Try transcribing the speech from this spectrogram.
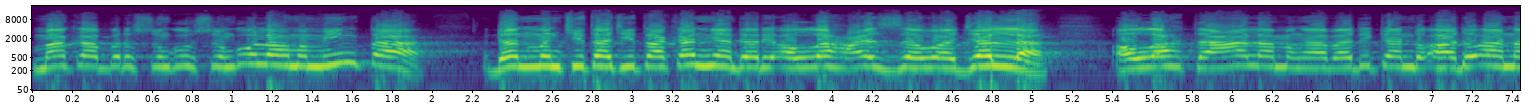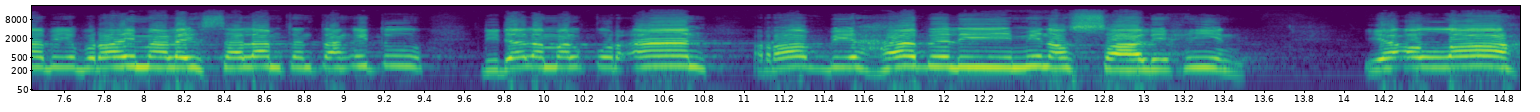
maka bersungguh-sungguhlah meminta dan mencita-citakannya dari Allah Azza wa Jalla. Allah Ta'ala mengabadikan doa-doa Nabi Ibrahim alaihissalam tentang itu di dalam Al-Quran. Rabbi habli minas salihin. Ya Allah,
